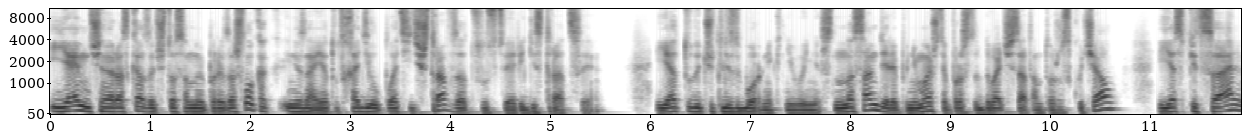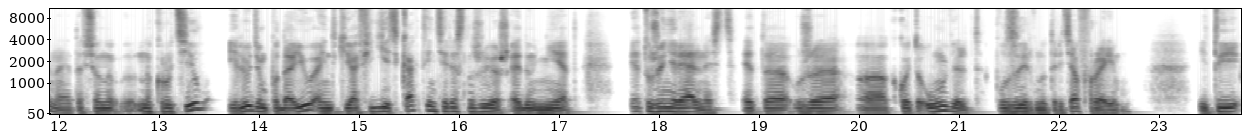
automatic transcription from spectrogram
И я им начинаю рассказывать, что со мной произошло, как, не знаю, я тут ходил платить штраф за отсутствие регистрации. И я оттуда чуть ли сборник не вынес. Но на самом деле понимаю, что я просто два часа там тоже скучал. И я специально это все накрутил, и людям подаю, они такие, офигеть, как ты интересно живешь. А я думаю, нет, это уже не реальность, это уже э, какой-то умвельт, пузырь внутри тебя, фрейм. И ты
